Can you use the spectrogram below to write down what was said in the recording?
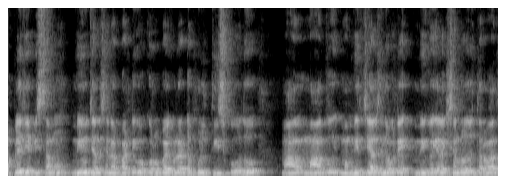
అప్లై చేపిస్తాము. మేము జనసేన పార్టీ ఒక్క రూపాయి కూడా డబ్బులు తీసుకోదు. మా మాకు మీరు చేయాల్సింది ఒకటే. మీకు ఎలక్షన్ రోజు తర్వాత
